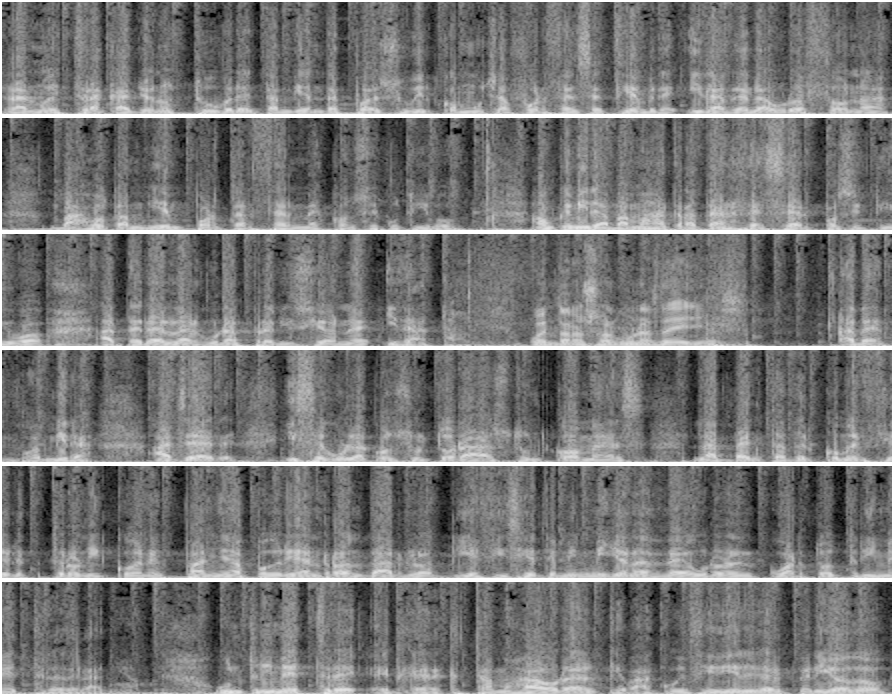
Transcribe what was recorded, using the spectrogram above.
La nuestra cayó en octubre, también después de subir con mucha fuerza en septiembre. Y la de la eurozona bajó también por tercer mes consecutivo. Aunque mira, vamos a tratar de ser positivos, a tener algunas previsiones y datos. Cuéntanos algunas de ellas. A ver, pues mira, ayer y según la consultora Aston Commerce, las ventas del comercio electrónico en España podrían rondar los 17.000 millones de euros en el cuarto trimestre del año. Un trimestre, el que estamos ahora, el que va a coincidir en el periodo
